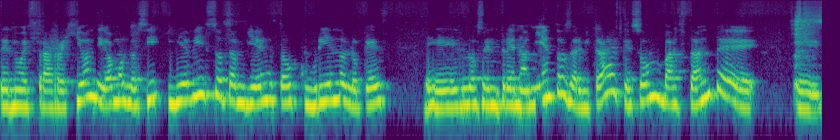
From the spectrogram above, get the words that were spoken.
nuestra región, digámoslo así, y he visto también, he estado cubriendo lo que es eh, los entrenamientos de arbitraje, que son bastante eh,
